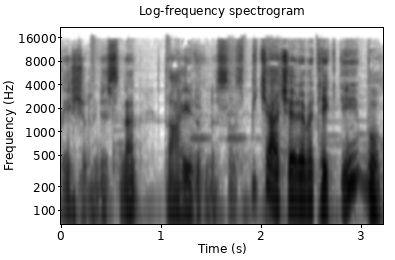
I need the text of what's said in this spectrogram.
5 yıl öncesinden daha iyi durumdasınız. Bir çerçeveleme tekniği bu.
